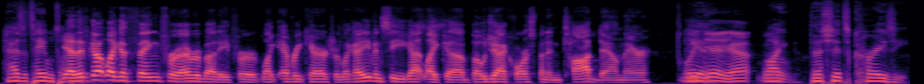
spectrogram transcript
has a tabletop. Yeah, they've got like a thing for everybody for like every character. Like I even see you got like uh, BoJack Horseman and Todd down there. We Yeah. do, yeah. Like Whoa. that shit's crazy.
